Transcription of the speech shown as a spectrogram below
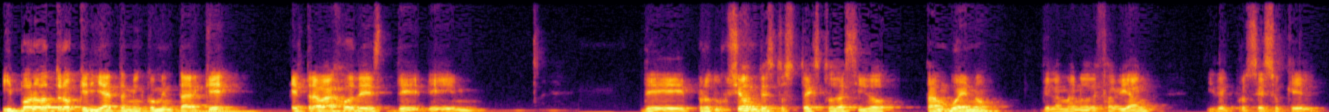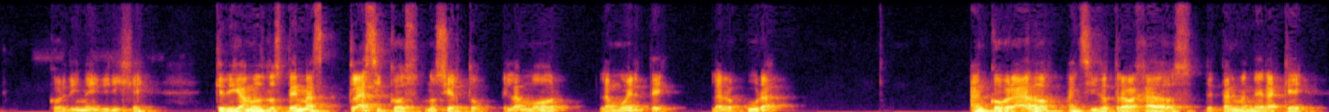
y por otro, quería también comentar que el trabajo de, de, producción de estos textos ha sido tan bueno de la mano de Fabián y del proceso que él coordina y dirige, que digamos los temas clásicos, ¿no es cierto? El amor, la muerte, la locura, han cobrado, han sido trabajados de tal manera que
